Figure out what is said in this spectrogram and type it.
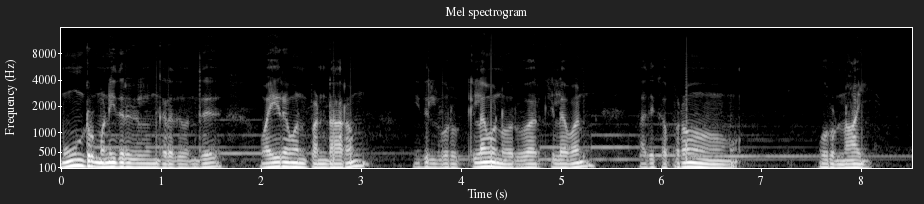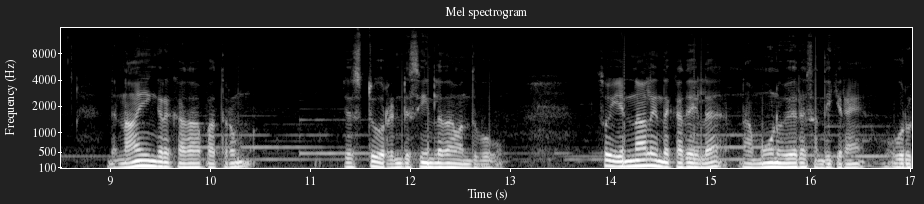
மூன்று மனிதர்கள்ங்கிறது வந்து வைரவன் பண்டாரம் இதில் ஒரு கிழவன் வருவார் கிழவன் அதுக்கப்புறம் ஒரு நாய். இந்த நாய்ங்கிற கதாபாத்திரம் ஜஸ்ட்டு ஒரு ரெண்டு சீனில் தான் வந்து போகும். ஸோ என்னால் இந்த கதையில் நான் மூணு பேரை சந்திக்கிறேன். ஒரு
